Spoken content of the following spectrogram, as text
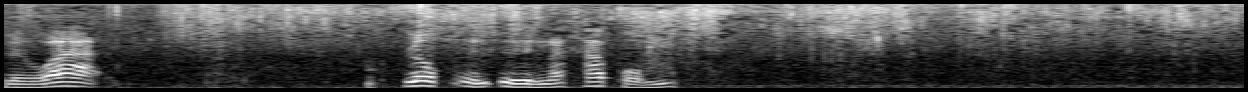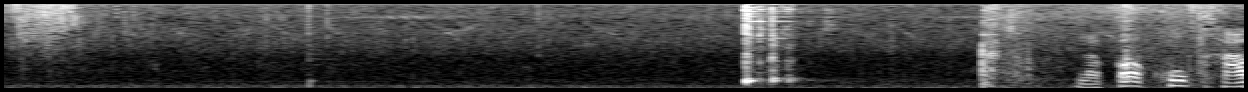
หรือว่าโรคอื่นๆนะครับผม แล้วก็คลุกเคล้า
